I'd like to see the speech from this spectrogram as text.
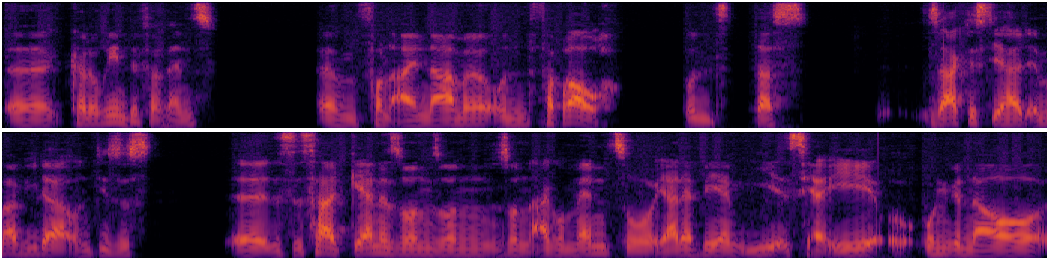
äh, Kaloriendifferenz ähm, von Einnahme und Verbrauch. Und das sagt es dir halt immer wieder. Und dieses äh, es ist halt gerne so ein, so, ein, so ein Argument, so, ja, der BMI ist ja eh ungenau,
